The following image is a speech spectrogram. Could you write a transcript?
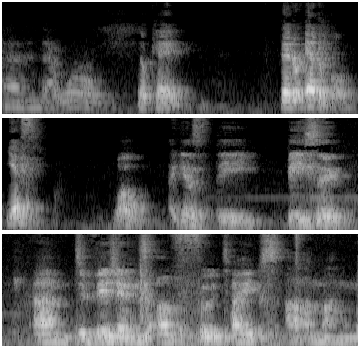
have in that world. Okay, that are edible, yes? Well, I guess the basic um, divisions of food types among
